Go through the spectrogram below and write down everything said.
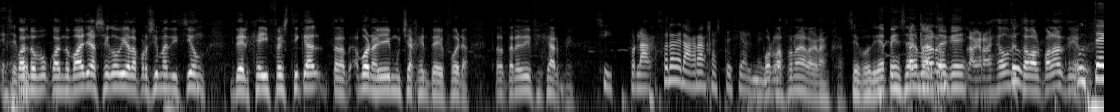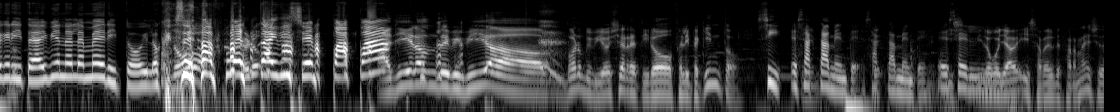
cuando, cuando vaya a Segovia la próxima edición del Hey Festival, bueno, ahí hay mucha gente de fuera, trataré de fijarme. Sí, por la zona de la granja especialmente. Por la zona de la granja. Se podría pensar, ah, Marta, que... La granja donde estaba el palacio. Usted grita, ahí viene el emérito y lo que se da vuelta y dicen, papá. Allí era donde vivía, bueno, vivió y se retiró Felipe V. Sí, exactamente, exactamente. Y, es el... y luego ya Isabel de Farnesio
